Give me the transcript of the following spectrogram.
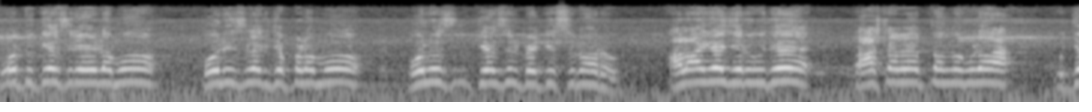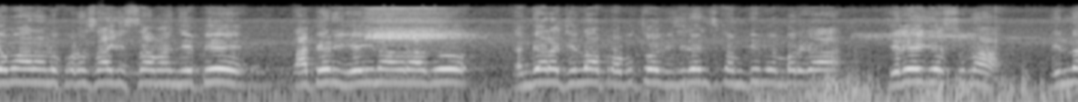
కోర్టు కేసులు వేయడము పోలీసులకు చెప్పడము పోలీసులు కేసులు పెట్టిస్తున్నారు. అలాగే జరిగితే రాష్ట్ర వ్యాప్తంగా కూడా ఉద్యమాలను కొనసాగిస్తామని చెప్పి నా పేరు ఏ నాగరాజు. నంద్యాల జిల్లా ప్రభుత్వ విజిలెన్స్ కమిటీ మెంబర్గా తెలియజేస్తున్నా. నిన్న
